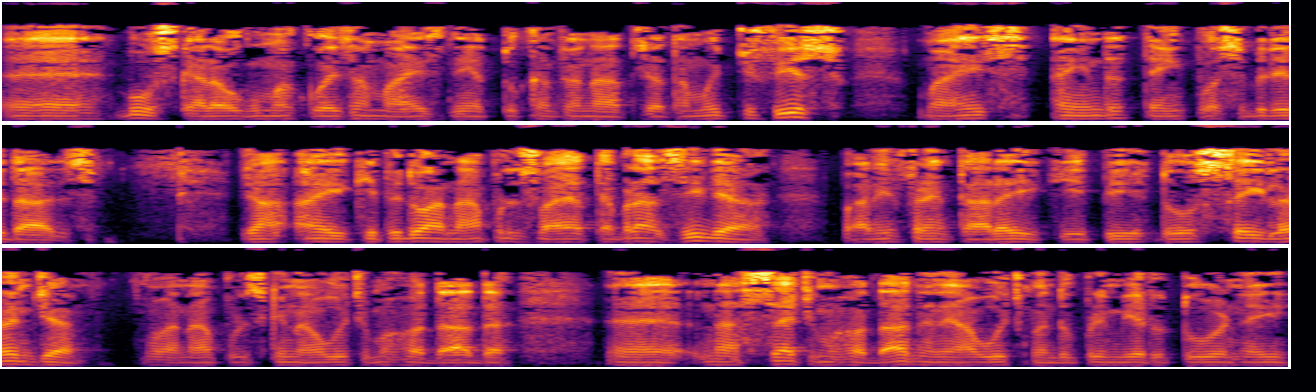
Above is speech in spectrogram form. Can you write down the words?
é, buscar alguma coisa a mais dentro do campeonato. Já está muito difícil, mas ainda tem possibilidades. Já a equipe do Anápolis vai até Brasília para enfrentar a equipe do Ceilândia. O Anápolis que na última rodada é, na sétima rodada, né, a última do primeiro turno, aí,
